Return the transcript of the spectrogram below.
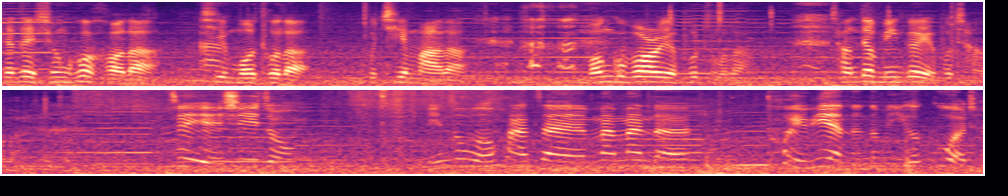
现在生活好了，骑摩托了，不骑马了，蒙古包也不煮了，长调民歌也不长了。现在，这也是一种民族文化在慢慢的蜕变的那么一个过程。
